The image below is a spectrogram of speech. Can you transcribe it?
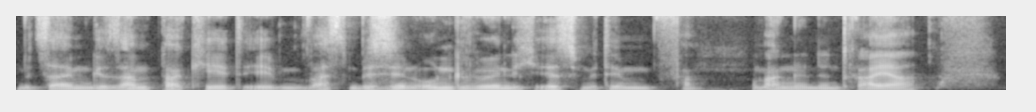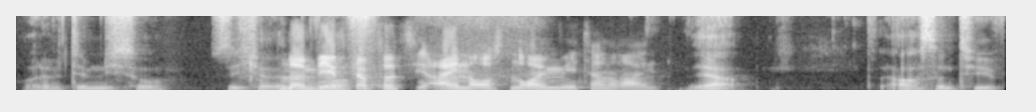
mit seinem Gesamtpaket eben, was ein bisschen ungewöhnlich ist mit dem mangelnden Dreier oder mit dem nicht so sicheren Und dann wirft er plötzlich einen aus neun Metern rein. Ja, auch so ein Typ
